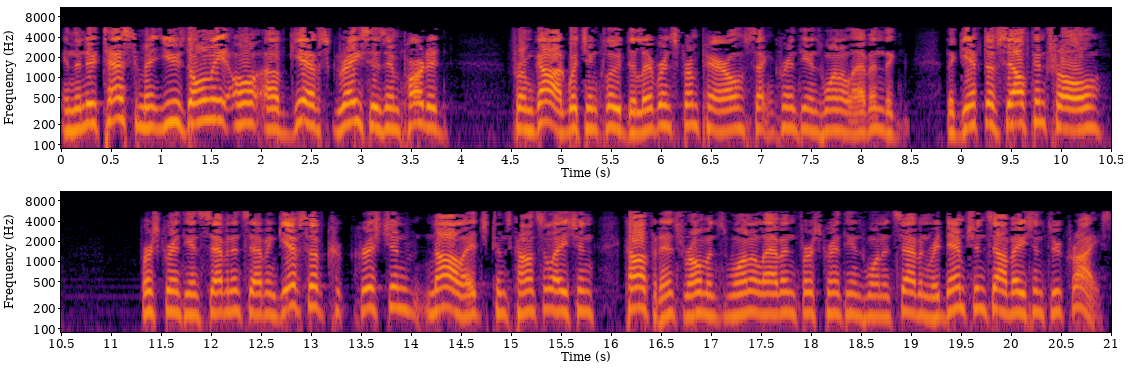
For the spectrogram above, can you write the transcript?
In the New Testament, used only of gifts, grace is imparted from God, which include deliverance from peril, 2 Corinthians 1.11, the, the gift of self-control, 1 Corinthians 7 and 7, gifts of Christian knowledge, consolation, confidence, Romans 1.11, 1 Corinthians 1 and 7, redemption, salvation through Christ.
